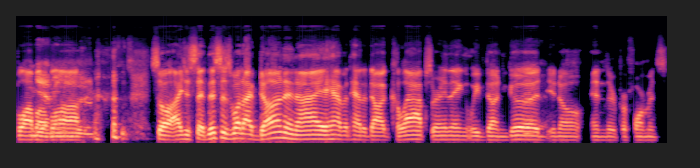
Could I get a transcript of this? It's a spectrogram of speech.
blah blah Yeah, blah. so I just said this is what I've done, and I haven't had a dog collapse or anything. We've done good, Yeah. you know, and their performance,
